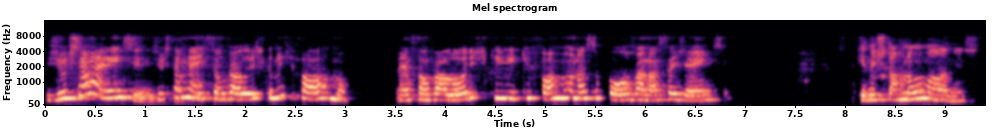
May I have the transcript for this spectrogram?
Justamente, justamente, são valores que nos formam, né? São valores que, que formam o nosso povo, a nossa gente, que nos tornam humanos.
